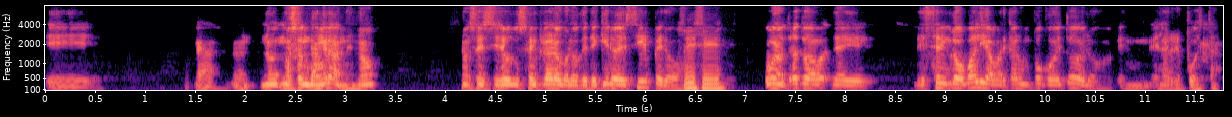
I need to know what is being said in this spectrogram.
eh, no, son tan grandes, ¿no? No sé si soy claro con lo que te quiero decir, pero sí, sí. bueno, trato de, ser global y abarcar un poco de todo en la respuesta.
